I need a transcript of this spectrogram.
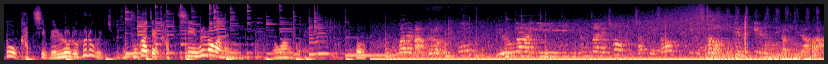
또 같이 멜로로 흐르고 있죠. 그래서 두 가지가 같이 흘러가는 영화인 거예요. 그래서 공간을 만들어 놓고 배우가 이 현장에 처음 도착해서 이 공간을 어떻게 느끼는지가 중요하다.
